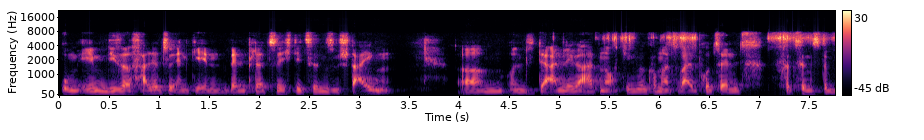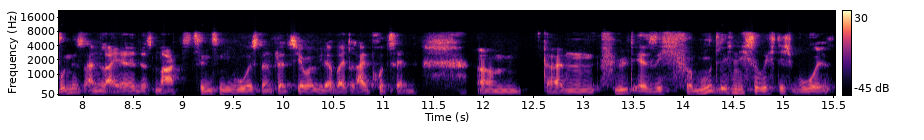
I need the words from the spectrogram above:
um eben dieser Falle zu entgehen, wenn plötzlich die Zinsen steigen ähm, und der Anleger hat noch die 0,2 Prozent verzinste Bundesanleihe. Das Marktzinsniveau ist dann plötzlich aber wieder bei drei Prozent. Ähm, dann fühlt er sich vermutlich nicht so richtig wohl.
